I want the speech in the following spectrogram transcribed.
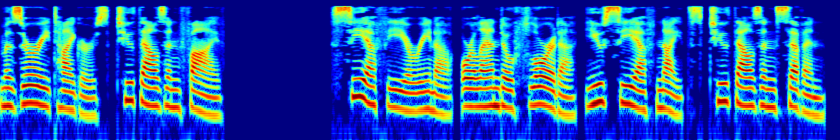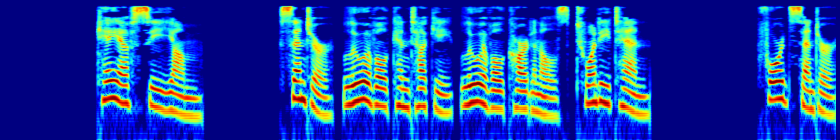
Missouri Tigers 2005. CFE Arena, Orlando, Florida, UCF Knights 2007. KFC Yum Center, Louisville, Kentucky, Louisville Cardinals 2010. Ford Center,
